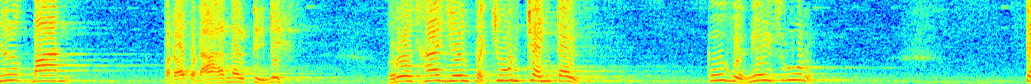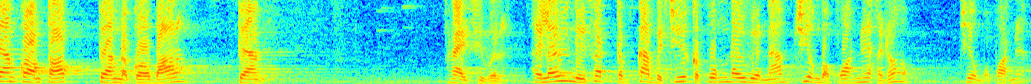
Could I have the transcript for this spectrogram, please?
យើងបានបដិបដាលនៅទីនេះរួចហើយយើងបញ្ជូនចេញទៅ គឺវាងាយស្រួលទាំងកងទ័ពទាំងនគរបាលទាំងផ្នែកស៊ីវិលឥឡូវនិស្សិតកម្ពុជាកំពុងនៅវៀតណាមជាង1000នាក់ឯណោះជាង1000នាក់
